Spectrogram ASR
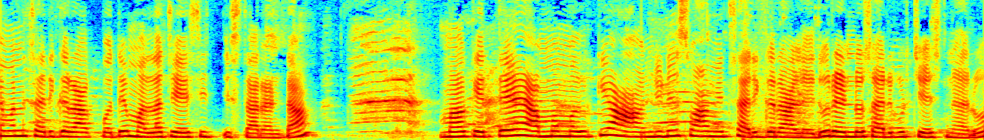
ఏమైనా సరిగ్గా రాకపోతే మళ్ళీ చేసి ఇస్తారంట. మాకైతే అమ్మమ్మలకి ఆ ఆంజనేయ స్వామి అయితే సరిగ్గా రాలేదు. రెండోసారి కూడా చేసినారు.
